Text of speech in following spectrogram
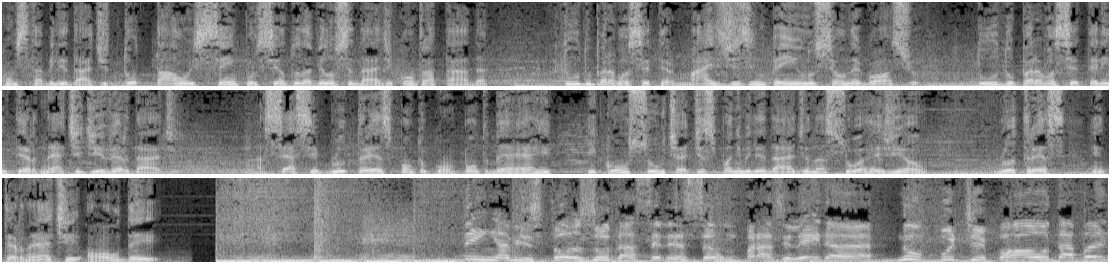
com estabilidade total e 100% da velocidade contratada. Tudo para você ter mais desempenho no seu negócio. Tudo para você ter internet de verdade. Acesse blue3.com.br e consulte a disponibilidade na sua região. Blue 3, internet all day. Tem amistoso da seleção brasileira no futebol da Band.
